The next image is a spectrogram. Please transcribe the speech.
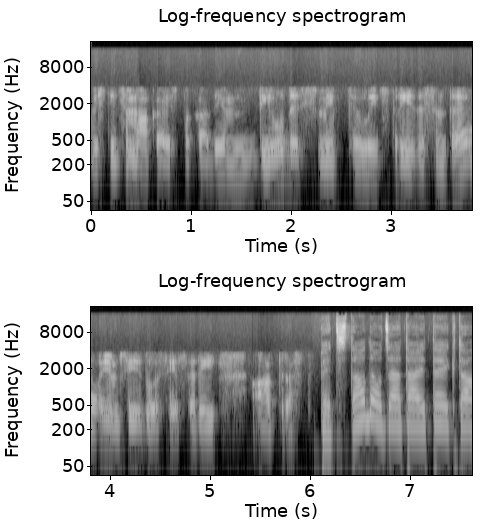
visticamākais pa kādiem 20 līdz 30 eiro jums izdosies arī atrast. Pēc stādaudzētāja teiktā,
